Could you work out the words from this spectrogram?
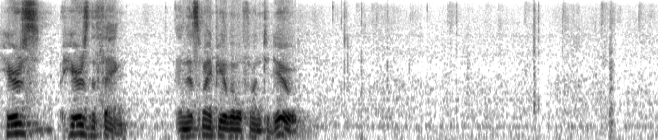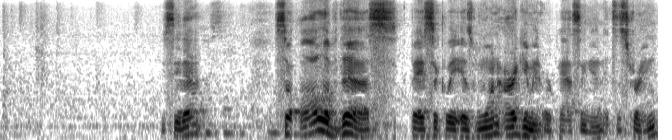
here's here's the thing, and this might be a little fun to do. You see that? So all of this basically is one argument we're passing in. It's a string.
